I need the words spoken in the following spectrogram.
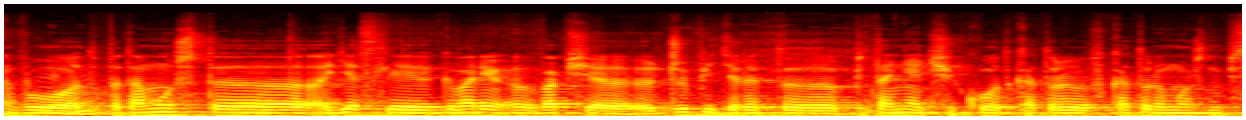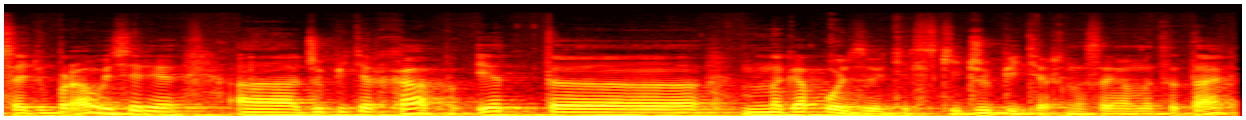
Вот, mm-hmm. Потому что если говорим вообще, Jupyter это питонячий код, который, в который можно писать в браузере, а Jupyter Hub это многопользовательский Jupyter, назовем это так,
